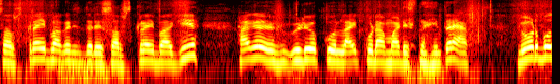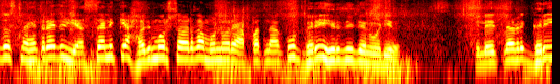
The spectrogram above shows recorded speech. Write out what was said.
ಸಬ್ಸ್ಕ್ರೈಬ್ ಆಗದಿದ್ದರೆ ಸಬ್ಸ್ಕ್ರೈಬ್ ಆಗಿ, ಹಾಗೆ ವಿಡಿಯೋಕ್ಕೂ ಲೈಕ್ ಕೂಡ ಮಾಡಿ ಸ್ನೇಹಿತರೆ. ನೋಡ್ಬೋದು ಸ್ನೇಹಿತರೆ, ಇದು ಎಸ್ ಎನ್ ಕೆ ಹದಿಮೂರು ಸಾವಿರದ ಮುನ್ನೂರ ಎಪ್ಪತ್ನಾಲ್ಕು ಗರಿ ಹಿರಿದಿದೆ ನೋಡಿ ಇದು. ಇಲ್ಲಿ ಐತೆ ನೋಡ್ರಿ, ಗರಿ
